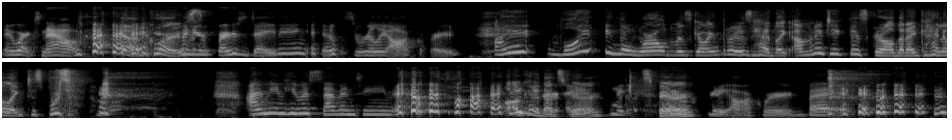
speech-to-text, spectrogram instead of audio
it works now. Yeah, of course. when you're first dating, it was really awkward. I what in the world was going through his head? Like, I'm gonna take this girl that I kind of like to Sports I mean, he was 17. It was like Okay, that's fair. Like, That's fair. pretty awkward, but it was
